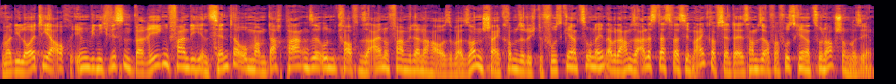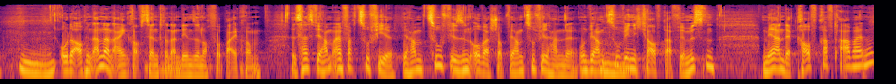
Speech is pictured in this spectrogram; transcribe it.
Weil die Leute ja auch irgendwie nicht wissen, bei Regen fahren die ins Center, oben am Dach parken sie, unten kaufen sie ein und fahren wieder nach Hause. Bei Sonnenschein kommen sie durch die Fußgängerzone hin, aber da haben sie alles das, was im Einkaufscenter ist, haben sie auf der Fußgängerzone auch schon gesehen. Mhm. Oder auch in anderen Einkaufszentren, an denen sie noch vorbeikommen. Das heißt, wir haben einfach zu viel. Wir haben zu viel, wir sind Overshop, wir haben zu viel Handel und wir haben mhm. zu wenig Kaufkraft. Wir müssten mehr an der Kaufkraft arbeiten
